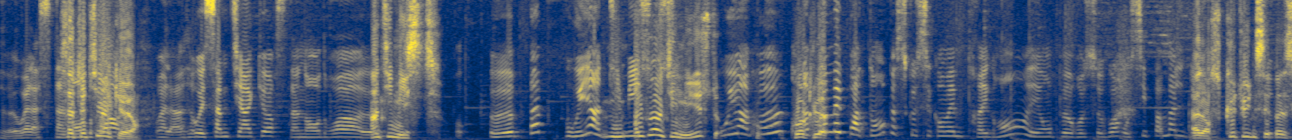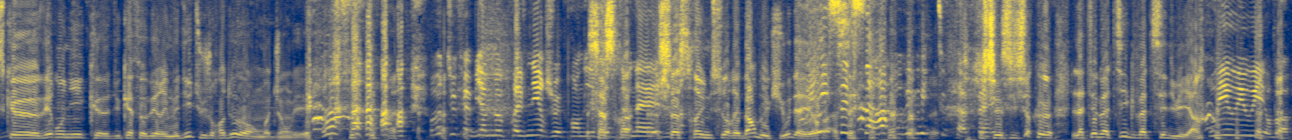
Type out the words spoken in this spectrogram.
euh, voilà, c'est un Ça te endroit- tient à cœur. Voilà, oui, ça me tient à cœur. C'est un endroit euh, Intimiste. Euh, pas- oui, intimiste. Un peu intimiste. Oui, un peu. Un peu, mais pas tant parce que c'est quand même très grand et on peut recevoir aussi pas mal de. Alors, ce que tu ne sais pas, ce que Véronique euh, du Café Aubéry me dit, tu joueras dehors au mois de janvier. Oh, tu fais bien de me prévenir. Je vais prendre les ça, sera, de neige. ça sera une soirée barbecue d'ailleurs. Oui, c'est ça. Oui, oui, tout à fait. Je suis sûr que la thématique va te séduire. Oui, oui, oui. oh, bah,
